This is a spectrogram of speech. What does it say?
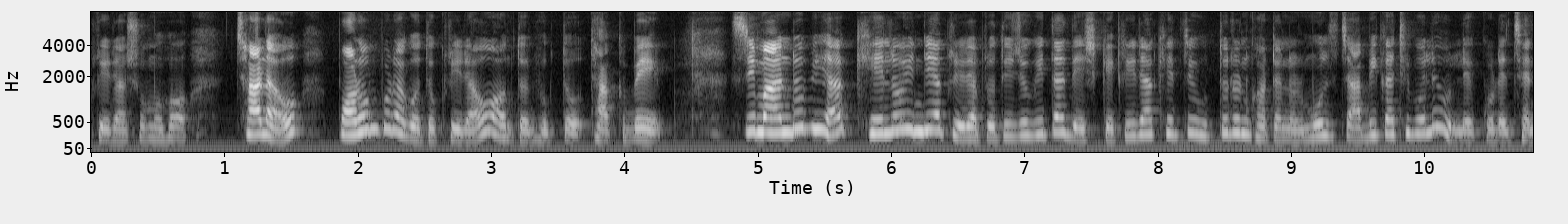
ক্রীড়াসমূহ ছাড়াও পরম্পরাগত ক্রীড়াও অন্তর্ভুক্ত থাকবে। শ্রী মান্ডবিয়া খেলো ইন্ডিয়া ক্রীড়া প্রতিযোগিতা দেশকে ক্রীড়াক্ষেত্রে উত্তরণ ঘটানোর মূল চাবিকাঠি বলে উল্লেখ করেছেন।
